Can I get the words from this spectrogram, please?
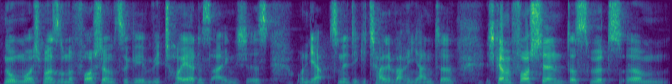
Nur um euch mal so eine Vorstellung zu geben, wie teuer das eigentlich ist. Und ja, so eine digitale Variante. Ich kann mir vorstellen, das wird ähm,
